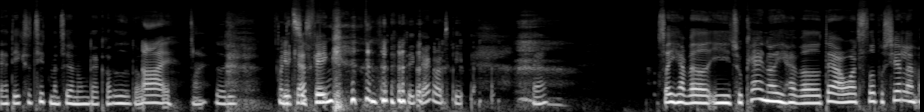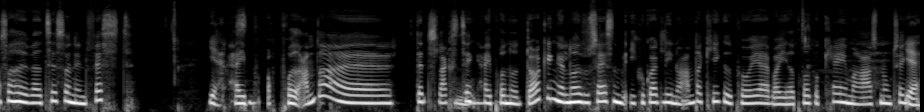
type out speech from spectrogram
Ja, det er ikke så tit, man ser nogen, der er gravide dog. nej, Nej. det var det. Men det It's kan ske. det kan godt ske. Ja. Så I har været i Tukan, og I har været derovre et sted på Sjælland, og så havde I været til sådan en fest. Ja, Har I pr- prøvet andre øh, den slags Mm. ting? Har I prøvet noget dogging eller noget? Du sagde sådan, I kunne godt lide nogle andre kiggede på jer, hvor I havde prøvet på kamera og sådan nogle ting. Ja.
